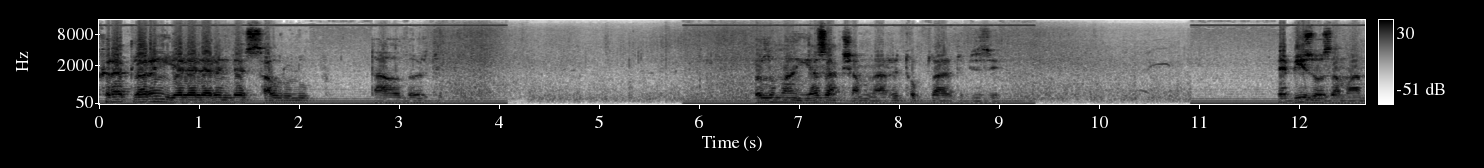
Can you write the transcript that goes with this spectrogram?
kırakların yelelerinde savrulup dağılırdık. ılıman yaz akşamları toplardı bizi. Ve biz o zaman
